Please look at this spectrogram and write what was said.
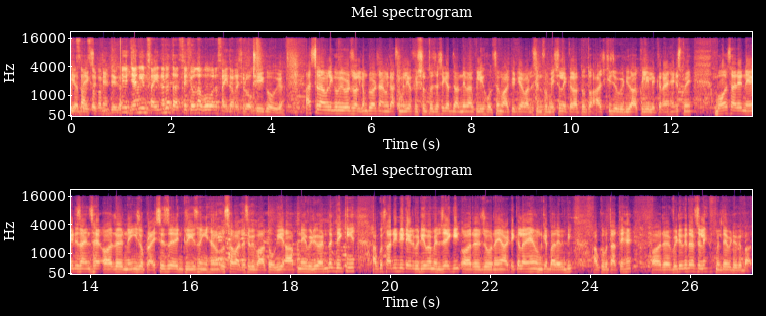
ये देख सकते हैं। जाएगा साइज़ है ना 10 से 14 वो वाला साइज़ आना शुरू हो ठीक हो गया। अस्सलाम वालेकुम viewers welcome to our channel Qasim Ali official तो जैसे कि आप जानते हैं मैं आपके लिए होलसेल मार्केट के हवाले से इन्फॉर्मेशन लेकर आता हूँ। तो आज की जो वीडियो आपके लिए लेकर आए हैं इसमें बहुत सारे नए डिज़ाइन हैं और नई जो प्राइसेस इंक्रीज़ हुई हैं उस हवाले से भी बात होगी। आपने वीडियो एंड तक देखी है आपको सारी डिटेल वीडियो में मिल जाएगी और जो नए आर्टिकल आए हैं उनके बारे में भी आपको बताते हैं। और वीडियो की तरफ़ चलें मिलते हैं वीडियो के बाद।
